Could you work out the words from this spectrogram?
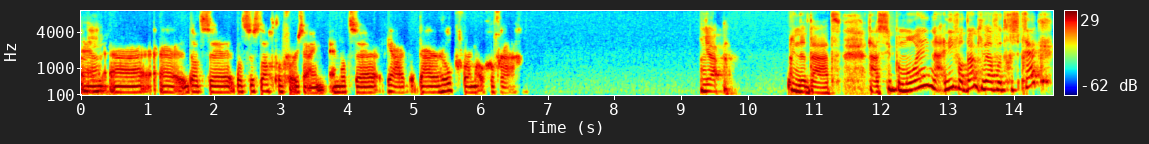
En uh, dat, ze, dat ze slachtoffer zijn en dat ze ja, daar hulp voor mogen vragen. Ja, inderdaad. Nou, supermooi. Nou, in ieder geval dankjewel voor het gesprek.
